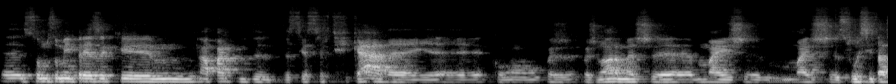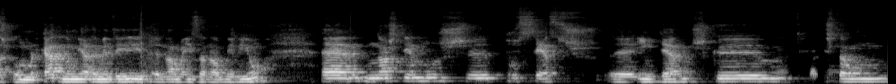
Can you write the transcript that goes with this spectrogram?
Uh, somos uma empresa que, um, à parte de, de ser certificada uh, com, com, as, com, as, normas mais, mais solicitadas pelo mercado, nomeadamente a norma ISO 9001, nós temos processos internos que estão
